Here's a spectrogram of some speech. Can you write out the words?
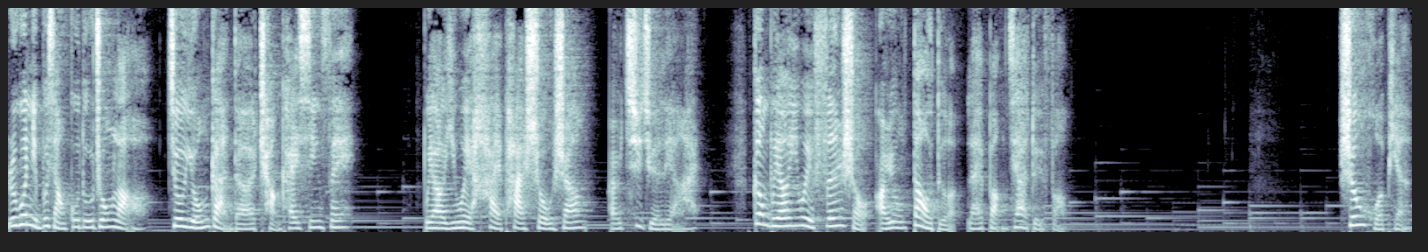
如果你不想孤独终老，就勇敢的敞开心扉，不要因为害怕受伤而拒绝恋爱，更不要因为分手而用道德来绑架对方。生活篇：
